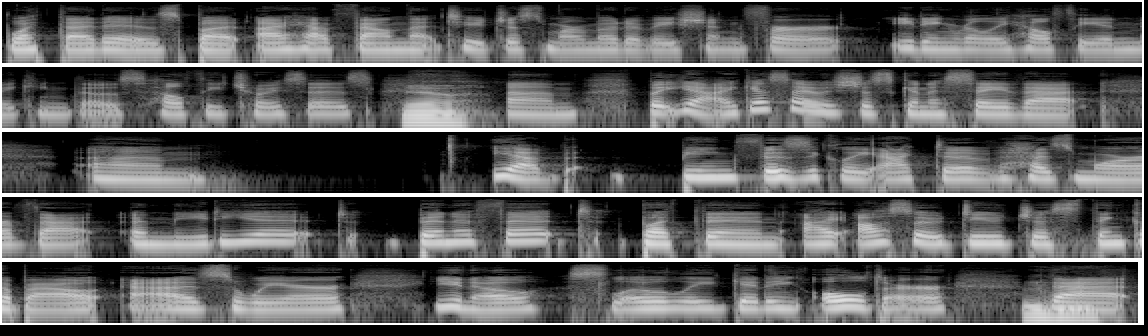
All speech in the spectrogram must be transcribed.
what that is, but I have found that too. Just more motivation for eating really healthy and making those healthy choices. yeah. Um, but yeah, I guess I was just going to say that, um, yeah, being physically active has more of that immediate benefit. But then I also do just think about as we're, you know, slowly getting older, Mhm. that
